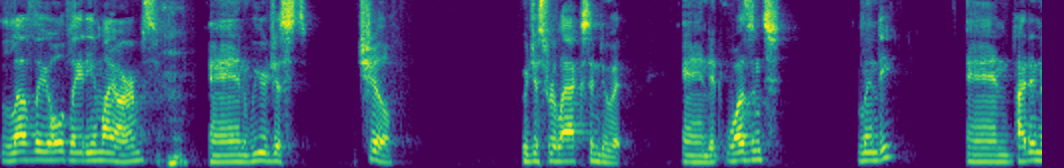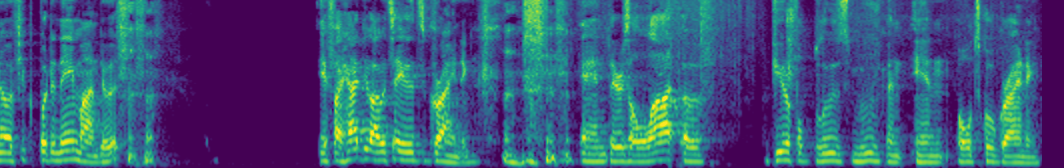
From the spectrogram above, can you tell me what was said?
lovely old lady in my arms, and we were just chill. We just relaxed into it. And it wasn't Lindy, and I didn't know if you could put a name onto it. if I had to, I would say it's grinding. and there's a lot of beautiful blues movement in old school grinding.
